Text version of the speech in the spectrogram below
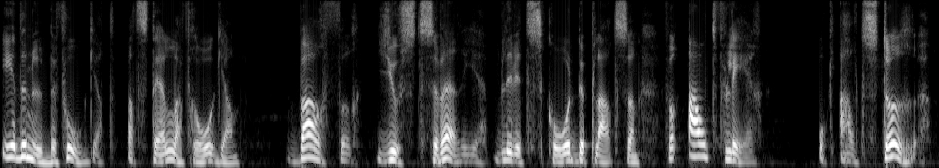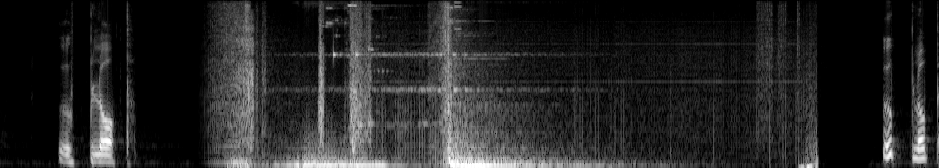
är det nu befogat att ställa frågan varför just Sverige blivit skådeplatsen för allt fler och allt större upplopp. Upplopp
